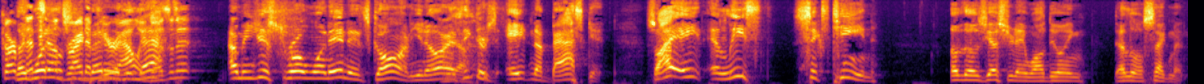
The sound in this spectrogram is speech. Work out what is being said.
Carp, Like that sounds right up your alley, doesn't it? I mean, you just throw one in and it's gone. You know, I think there's eight in a basket. So I ate at least sixteen of those yesterday while doing that little segment.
